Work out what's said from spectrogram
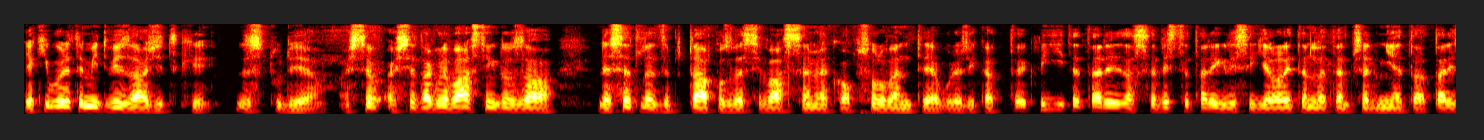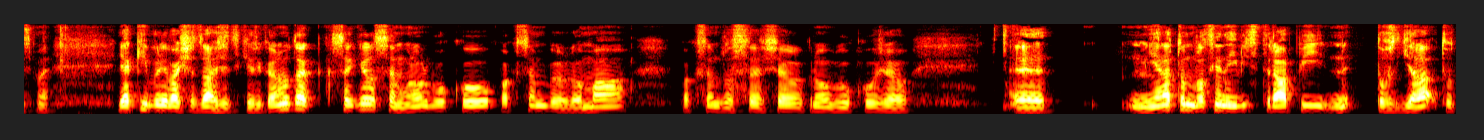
Jaký budete mít vy zážitky ze studia? Až se, až se takhle vás někdo za deset let zeptá, pozve si vás sem jako absolventy a bude říkat, tak vidíte tady zase, vy jste tady kdysi dělali tenhle ten předmět a tady jsme. Jaký byly vaše zážitky? Říká, no tak seděl jsem u notebooku, pak jsem byl doma, pak jsem zase šel k notebooku, že jo. E, mě na tom vlastně nejvíc trápí to, vzděla, to,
